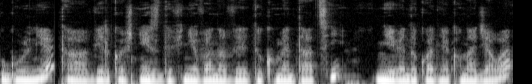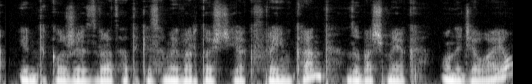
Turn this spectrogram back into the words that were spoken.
Ogólnie ta wielkość nie jest zdefiniowana w dokumentacji. Nie wiem dokładnie jak ona działa. Wiem tylko, że zwraca takie same wartości jak frame count. Zobaczmy jak one działają.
